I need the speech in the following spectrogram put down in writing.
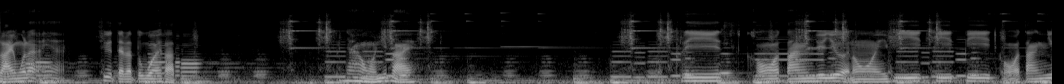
ไหลหมดแล้วไอ้เหี้ยชื่อแต่ละตัวสัตว์ปัญญาหัวนี่ไปพีดขอตังค์เยอะๆหน่อย พี่พีดพีดขอตังค์เ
